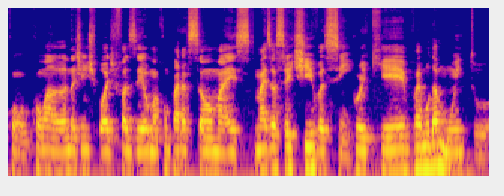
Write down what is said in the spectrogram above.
com, com a Ana, a gente pode fazer uma comparação mais, mais assertiva, assim, porque vai mudar muito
